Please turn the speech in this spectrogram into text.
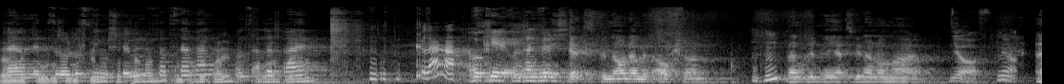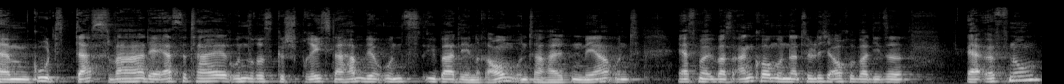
äh, mit so lustigen Stimmen verzerren, uns alle drei? Klar. Okay, und dann will ich Jetzt genau damit aufhören. Dann reden wir jetzt wieder normal. Ja. Ähm, gut, das war der erste Teil unseres Gesprächs. Da haben wir uns über den Raum unterhalten mehr und erstmal übers Ankommen und natürlich auch über diese Eröffnung.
